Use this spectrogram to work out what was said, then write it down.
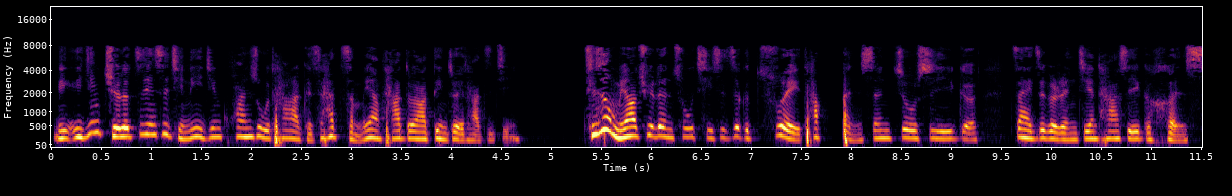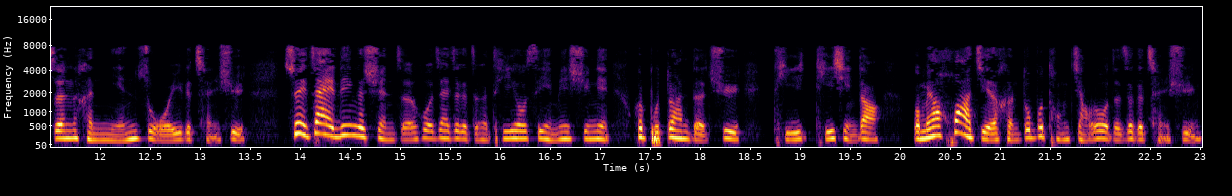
你已经觉得这件事情你已经宽恕他了，可是他怎么样他都要定罪他自己。其实我们要去认出，其实这个罪它本身就是一个在这个人间，它是一个很深很黏着一个程序。所以在另一个选择或在这个整个 TOC 里面训练，会不断的去提提醒到，我们要化解了很多不同角落的这个程序。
